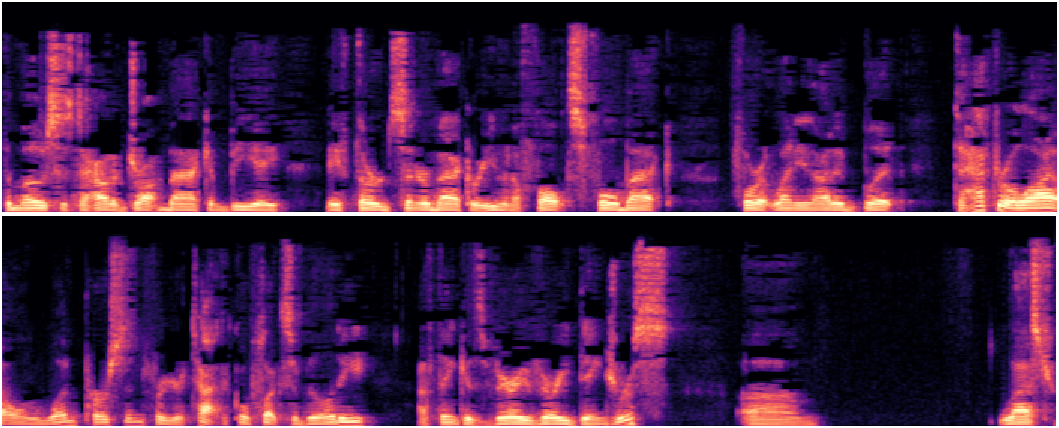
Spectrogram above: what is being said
the most as to how to drop back and be a, a third center back or even a false fullback for Atlanta United. But to have to rely on one person for your tactical flexibility, I think is very, very dangerous. Um, last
